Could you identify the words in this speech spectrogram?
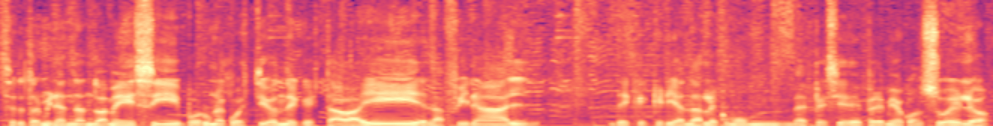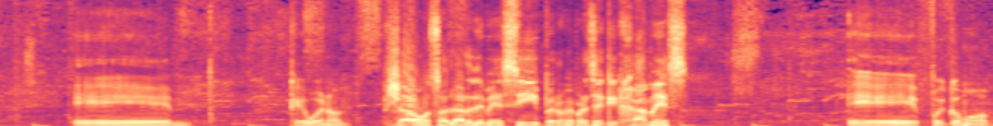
se lo terminan dando a Messi por una cuestión de que estaba ahí en la final, de que querían darle como una especie de premio consuelo. que bueno, ya vamos a hablar de Messi, pero me parece que James fue como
